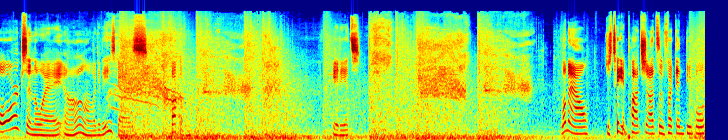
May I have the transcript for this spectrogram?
orcs in the way. Oh, look at these guys. Fuck them. Idiots. Lamau. Just taking pot shots at fucking people.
